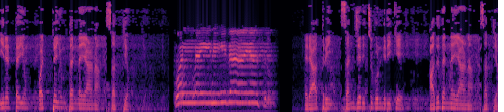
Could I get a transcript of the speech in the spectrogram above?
ഇരട്ടയും ഒറ്റയും തന്നെയാണ് സത്യം. രാത്രി സഞ്ചരിച്ചുകൊണ്ടിരിക്കെ അത് തന്നെയാണ് സത്യം.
